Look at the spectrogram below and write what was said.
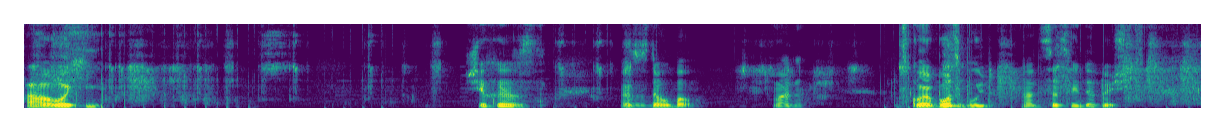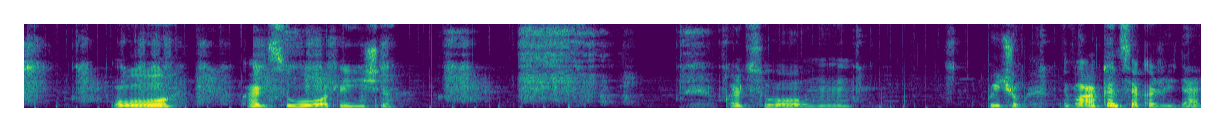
А, лохи. Всех раз... раздолбал. Ладно. Скоро босс будет. Надо сосредоточиться. О, кольцо, отлично. Кольцо. Причем два кольца, кажись, да?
